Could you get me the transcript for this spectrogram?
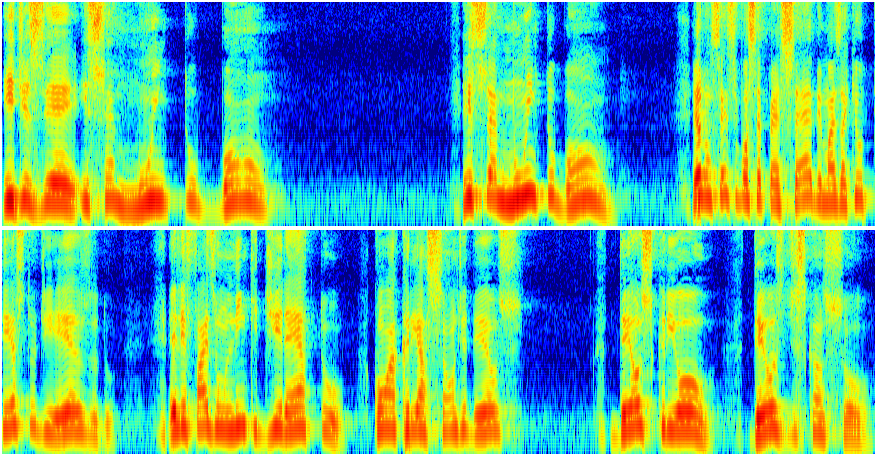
e dizer: Isso é muito bom. Isso é muito bom. Eu não sei se você percebe, mas aqui o texto de Êxodo, ele faz um link direto com a criação de Deus. Deus criou, Deus descansou.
